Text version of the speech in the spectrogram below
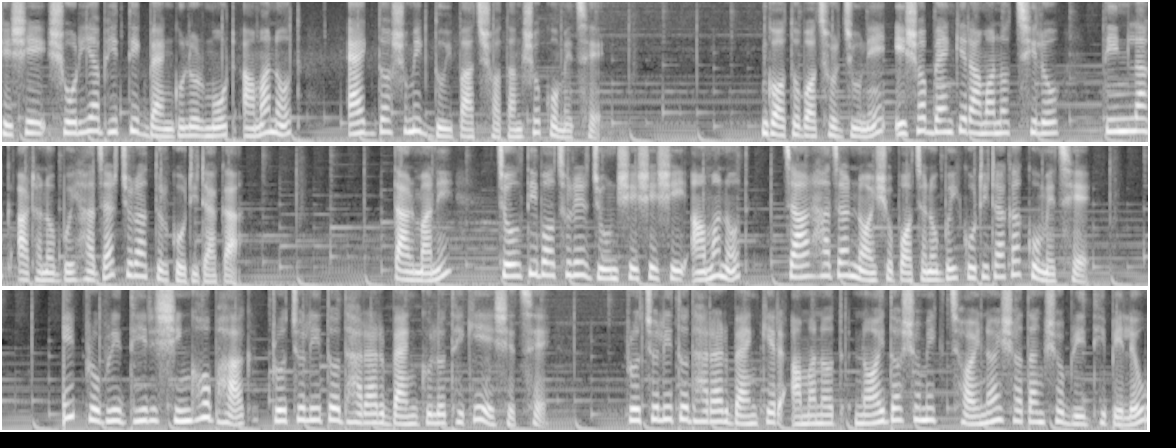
শেষে সরিয়া ভিত্তিক ব্যাংকগুলোর মোট আমানত এক দশমিক দুই পাঁচ শতাংশ কমেছে। গত বছর জুনে এসব ব্যাংকের আমানত ছিল তিন লাখ আটানব্বই হাজার চুরাত্তর কোটি টাকা। তার মানে চলতি বছরের জুন শেষে সেই আমানত চার হাজার নয়শো পঁচানব্বই কোটি টাকা কমেছে। এই প্রবৃদ্ধির সিংহভাগ প্রচলিত ধারার ব্যাংকগুলো থেকে এসেছে। প্রচলিত ধারার ব্যাংকের আমানত নয় দশমিক ছয় নয় শতাংশ বৃদ্ধি পেলেও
